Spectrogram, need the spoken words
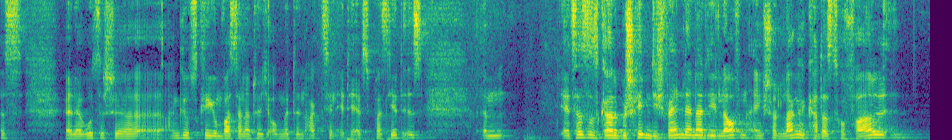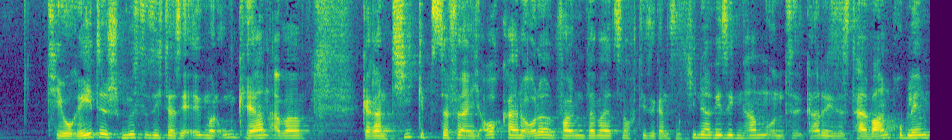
das, ja, der russische äh, Angriffskrieg und was dann natürlich auch mit den Aktien-ETFs passiert ist. Ähm, jetzt hast du es gerade beschrieben, die Schwellenländer, die laufen eigentlich schon lange katastrophal. Theoretisch müsste sich das ja irgendwann umkehren, aber Garantie gibt es dafür eigentlich auch keine, oder? Vor allem, wenn wir jetzt noch diese ganzen China-Risiken haben und gerade dieses Taiwan-Problem,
